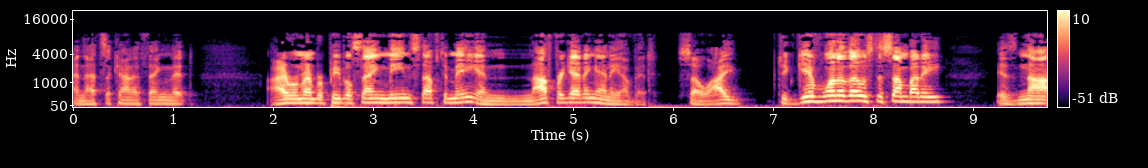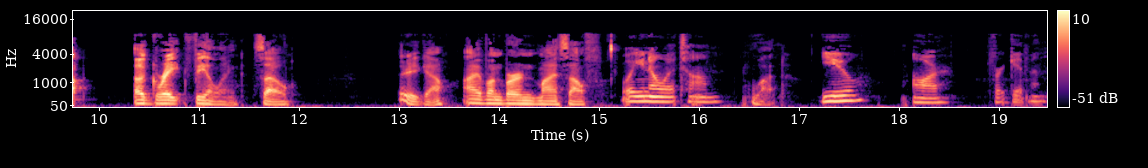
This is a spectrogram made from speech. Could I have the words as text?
And that's the kind of thing that I remember people saying mean stuff to me and not forgetting any of it. So I, to give one of those to somebody is not a great feeling. So there you go. I have unburned myself. Well, you know what, Tom? What? You are forgiven.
